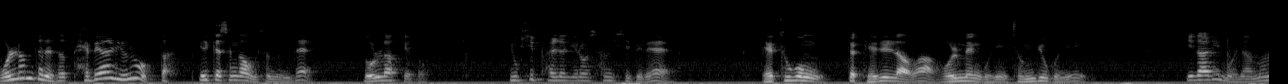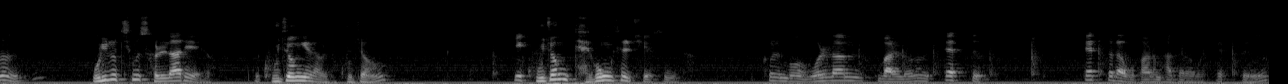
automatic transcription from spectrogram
월남전에서 패배할 이유는 없다. 이렇게 생각하고 있었는데 놀랍게도 68년 1월 30일에 베트공 게릴라와 올맹군이 정규군이 이날이 뭐냐면은 우리로 치면 설날이에요. 구정이라고 그러죠. 구정. 이 구정 대공세를 취했습니다. 그걸 뭐 월남 말로는 떼뜨, 떼뜨라고 발음하더라고요. 떼뜨.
